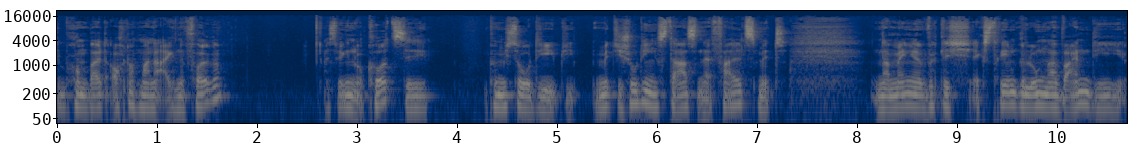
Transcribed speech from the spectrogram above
die bekommen bald auch nochmal eine eigene Folge. Deswegen nur kurz, die für mich so die, die mit die Shooting Stars in der Pfalz mit einer Menge wirklich extrem gelungener Weine, die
